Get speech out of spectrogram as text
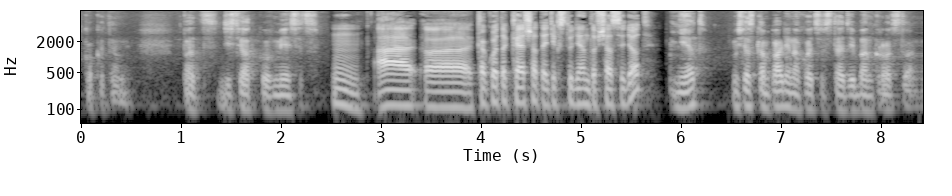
сколько там? Под десятку в месяц. Mm. А э, какой-то кэш от этих студентов сейчас идет? Нет. Ну, сейчас компания находится в стадии банкротства.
